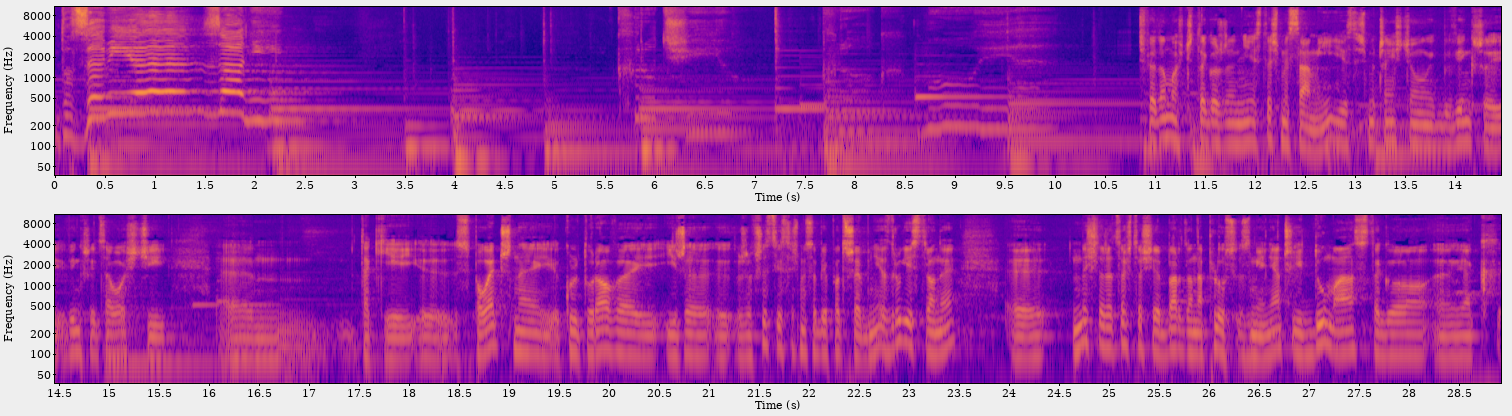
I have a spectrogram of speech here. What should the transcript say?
Do zemi je za nim Świadomość tego, że nie jesteśmy sami jesteśmy częścią jakby większej, większej całości takiej y, społecznej, kulturowej i że, y, że wszyscy jesteśmy sobie potrzebni. A z drugiej strony myślę, że coś, co się bardzo na plus zmienia, czyli duma z tego, y, jak,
